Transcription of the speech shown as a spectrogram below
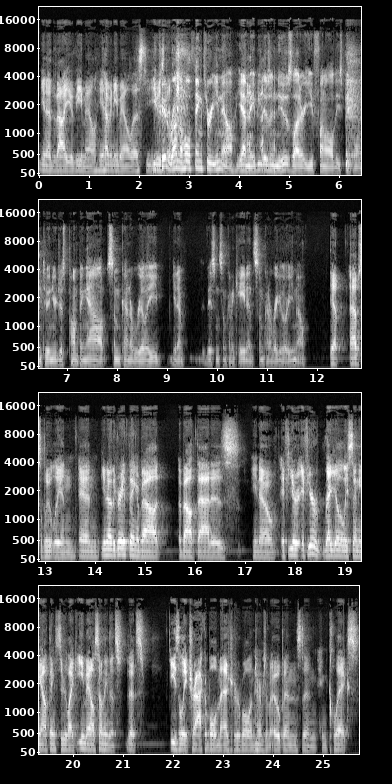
you know the value of email. You have an email list. You, you could it. run the whole thing through email. Yeah maybe there's a newsletter you funnel all these people into and you're just pumping out some kind of really you know based on some kind of cadence some kind of regular email. Yep absolutely. And and you know the great thing about about that is you know if you're if you're regularly sending out things through like email something that's that's easily trackable measurable in terms of mm-hmm. opens and, and clicks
